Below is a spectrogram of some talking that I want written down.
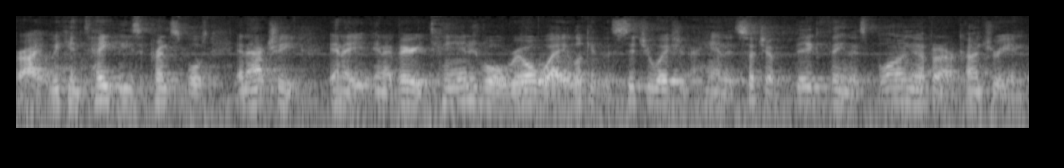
right? We can take these principles and actually, in a, in a very tangible, real way, look at the situation at hand. It's such a big thing that's blowing up in our country, and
